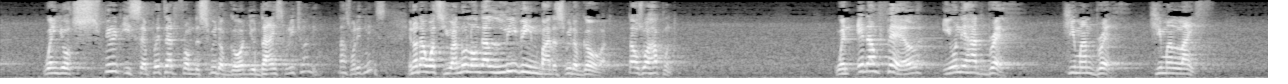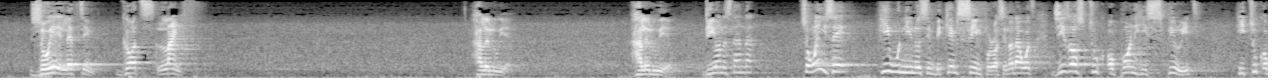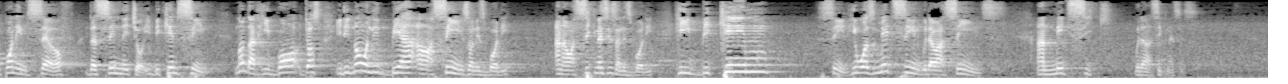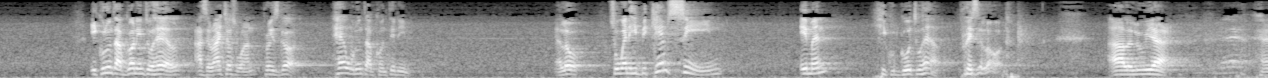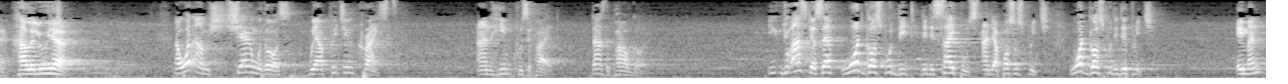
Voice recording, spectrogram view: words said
When your spirit is separated from the spirit of God, you die spiritually. That's what it means. In other words, you are no longer living by the spirit of God. That was what happened. When Adam fell, he only had breath, human breath, human life. Zoe left him, God's life. Hallelujah. Hallelujah. Do you understand that? So when you say, He who knew no sin became sin for us, in other words, Jesus took upon His Spirit, He took upon Himself the sin nature. He became sin. Not that He bore, just, He did not only bear our sins on His body and our sicknesses on His body, He became sin. He was made sin with our sins and made sick with our sicknesses. He couldn't have gone into hell as a righteous one, praise God. Hell wouldn't have contained him. Hello? So when he became sin, amen, he could go to hell. Praise the Lord. Hallelujah. Hallelujah. Now, what I'm sharing with us, we are preaching Christ and Him crucified. That's the power of God. You ask yourself, what gospel did the disciples and the apostles preach? What gospel did they preach? Amen.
